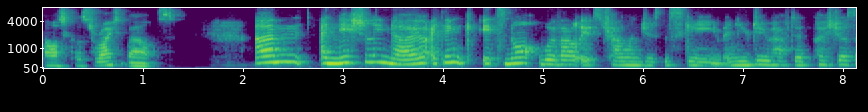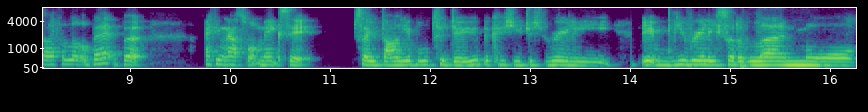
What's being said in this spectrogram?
articles to write about um, initially, no. I think it's not without its challenges, the scheme, and you do have to push yourself a little bit. But I think that's what makes it so valuable to do because you just really, it, you really sort of learn more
